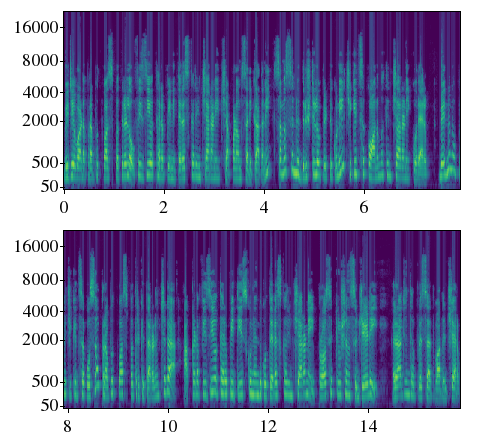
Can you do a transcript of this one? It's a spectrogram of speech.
విజయవాడ ప్రభుత్వాసుపత్రిలో ఫిజియోథెరపీని తిరస్కరించారని చెప్పడం సరికాదని సమస్యను దృష్టిలో పెట్టుకుని చికిత్సకు అనుమతించారని కోరారు. వెన్నునొప్పి చికిత్స కోసం ప్రభుత్వాసుపత్రికి తరలించగా అక్కడ ఫిజియోథెరపీ తీసుకునేందుకు తిరస్కరించారని ప్రాసిక్యూషన్స్ జేడీ రాజేంద్ర ప్రసాద్ వాదించారు.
